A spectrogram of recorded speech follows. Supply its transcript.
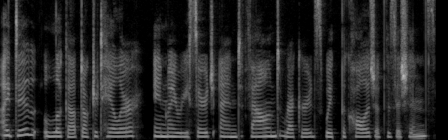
I did look up Dr. Taylor in my research and found records with the College of Physicians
